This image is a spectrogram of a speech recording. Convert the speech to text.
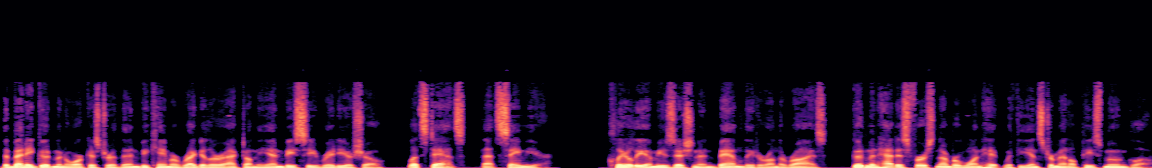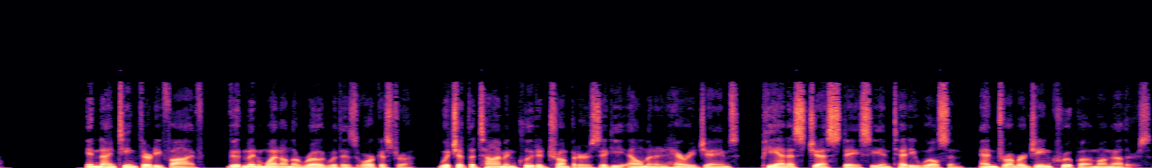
The Benny Goodman Orchestra then became a regular act on the NBC radio show, Let's Dance, that same year. Clearly a musician and bandleader on the rise, Goodman had his first number one hit with the instrumental piece Moonglow. In 1935, Goodman went on the road with his orchestra, which at the time included trumpeters Ziggy Elman and Harry James, pianists Jess Stacy and Teddy Wilson, and drummer Gene Krupa, among others.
